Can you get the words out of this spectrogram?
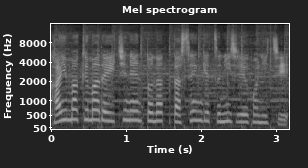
開幕まで1年となった先月25日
